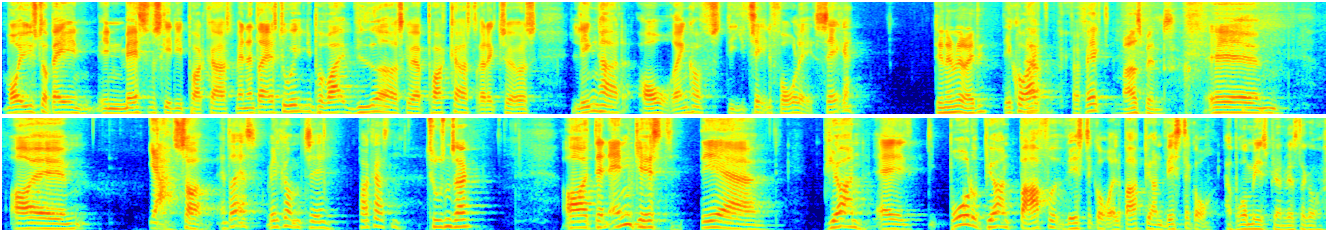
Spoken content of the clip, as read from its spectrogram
hvor I står bag en, en masse forskellige podcast. Men Andreas, du er egentlig på vej videre og skal være podcastredaktør hos Linghardt og Ringhoffs digitale forlag, Saga. Det er nemlig rigtigt. Det er korrekt. Ja. Perfekt. Meget spændt. Øh, og øh, Ja, så Andreas, velkommen til podcasten. Tusind tak. Og den anden gæst, det er Bjørn. Bruger du Bjørn Barfod Vestergaard, eller bare Bjørn Vestergaard? Jeg bruger mest Bjørn Vestergaard.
